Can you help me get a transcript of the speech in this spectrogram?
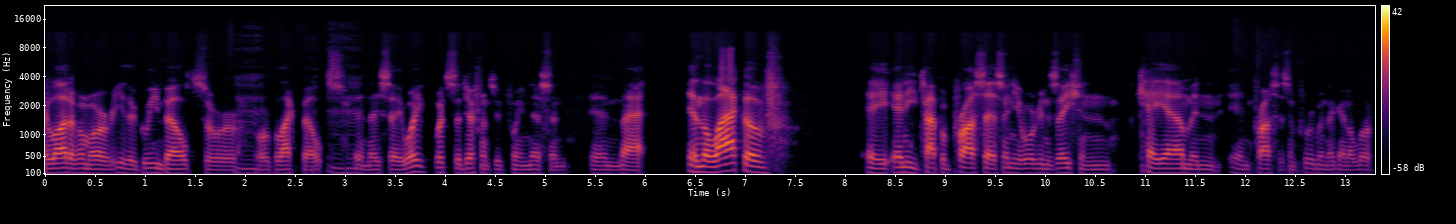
a lot of them are either green belts or, mm. or black belts, mm-hmm. and they say, "Well, what's the difference between this and, and that?" And the lack of a any type of process, any organization, KM and, and process improvement are going to look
